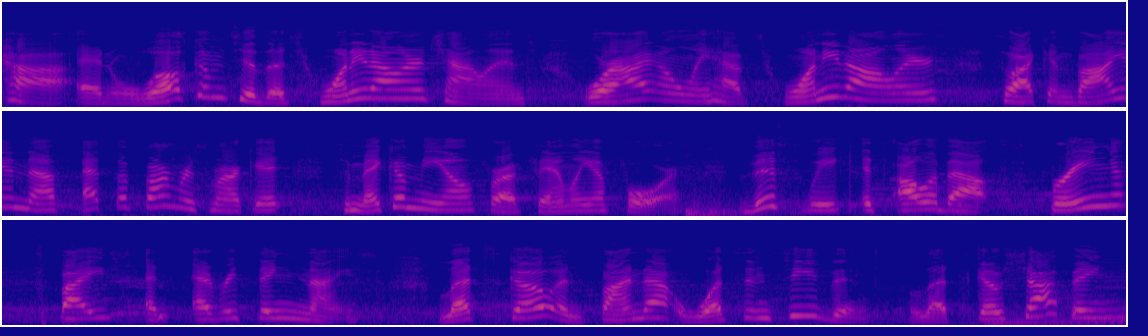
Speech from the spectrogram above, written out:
And welcome to the $20 challenge, where I only have $20 so I can buy enough at the farmer's market to make a meal for a family of four. This week, it's all about spring, spice, and everything nice. Let's go and find out what's in season. Let's go shopping.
